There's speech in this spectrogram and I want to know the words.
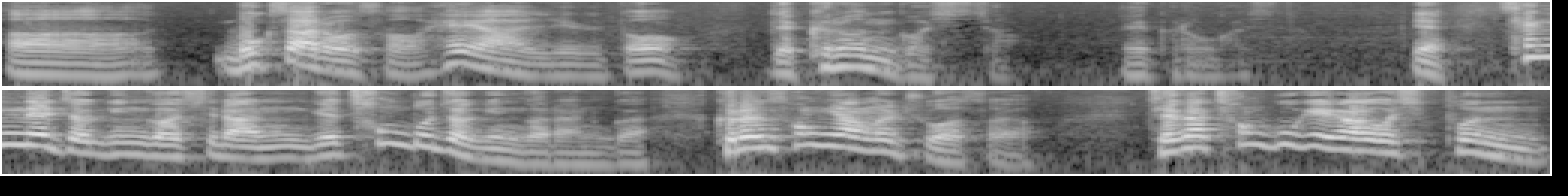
어, 목사로서 해야 할 일도 이제 그런 것이죠. 예, 그런 것이죠. 예, 생내적인 것이라는 게 천부적인 거라는 거야. 그런 성향을 주었어요. 제가 천국에 가고 싶은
